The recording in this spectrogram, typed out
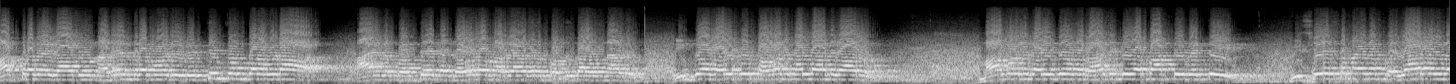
మాత్రమే కాదు నరేంద్ర మోడీ వ్యక్తిత్వంతో కూడా ఆయన ప్రత్యేక గౌరవ మర్యాదలు పొందుతా ఉన్నాడు. ఇంకోవైపు పవన్ కళ్యాణ్ గారు. మామూలుగా అయితే ఒక రాజకీయ పార్టీ పెట్టి విశేషమైన ప్రజాదరణ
